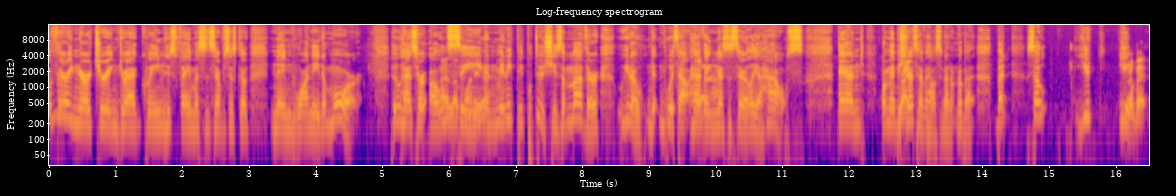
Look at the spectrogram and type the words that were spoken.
a very nurturing drag queen who's famous in San Francisco named Juanita More. Who has her own scene, and many people do. She's a mother, you know, n- without having necessarily a house, and or maybe she does have a house, and I don't know about it. But so you, A little bit,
